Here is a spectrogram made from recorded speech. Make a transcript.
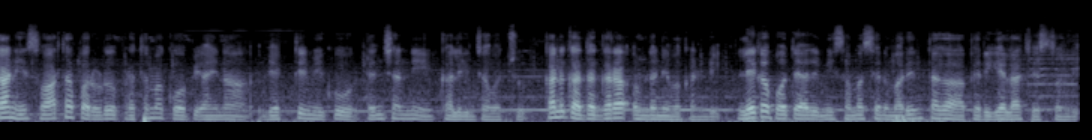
కానీ స్వార్థపరుడు ప్రథమ కోపి అయిన వ్యక్తి మీకు టెన్షన్ని కలిగించవచ్చు. కనుక దగ్గర ఉండనివ్వకండి. లేకపోతే అది మీ సమస్యను మరింతగా పెరిగేలా చేస్తుంది.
